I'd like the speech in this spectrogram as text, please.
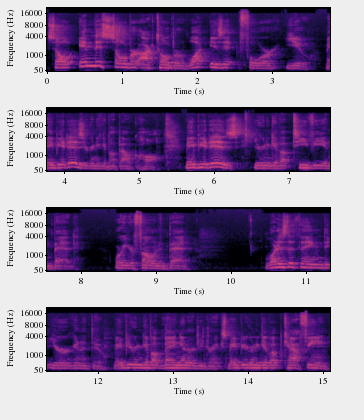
So, in this sober October, what is it for you? Maybe it is you're going to give up alcohol. Maybe it is you're going to give up TV in bed or your phone in bed what is the thing that you're going to do? Maybe you're going to give up bang energy drinks. Maybe you're going to give up caffeine.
